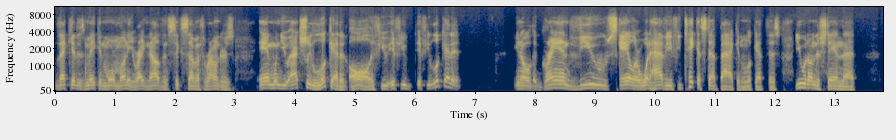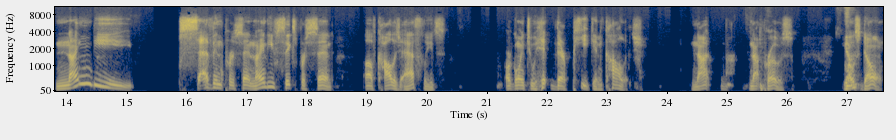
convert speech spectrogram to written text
that kid is making more money right now than sixth, seventh rounders. And when you actually look at it all, if you if you if you look at it, you know, the grand view scale or what have you, if you take a step back and look at this, you would understand that 97%, 96% of college athletes are going to hit their peak in college. Not not pros. Yeah. most don't.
